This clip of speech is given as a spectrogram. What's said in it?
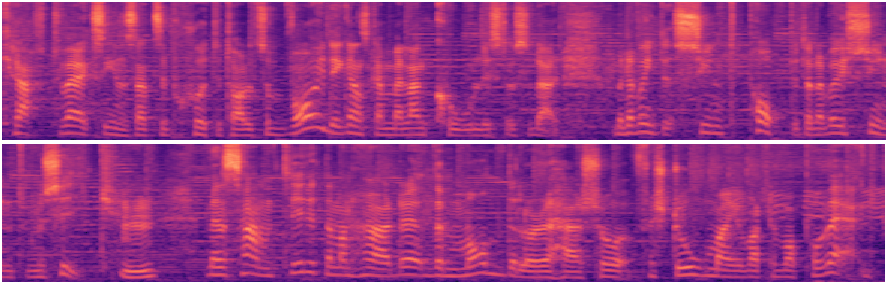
Kraftwerks insatser på 70-talet, så var ju det ganska melankoliskt och sådär. Men det var inte syntpop, utan det var ju syntmusik. Men samtidigt när man hörde The Model och det här så förstod man ju vart det var på väg.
